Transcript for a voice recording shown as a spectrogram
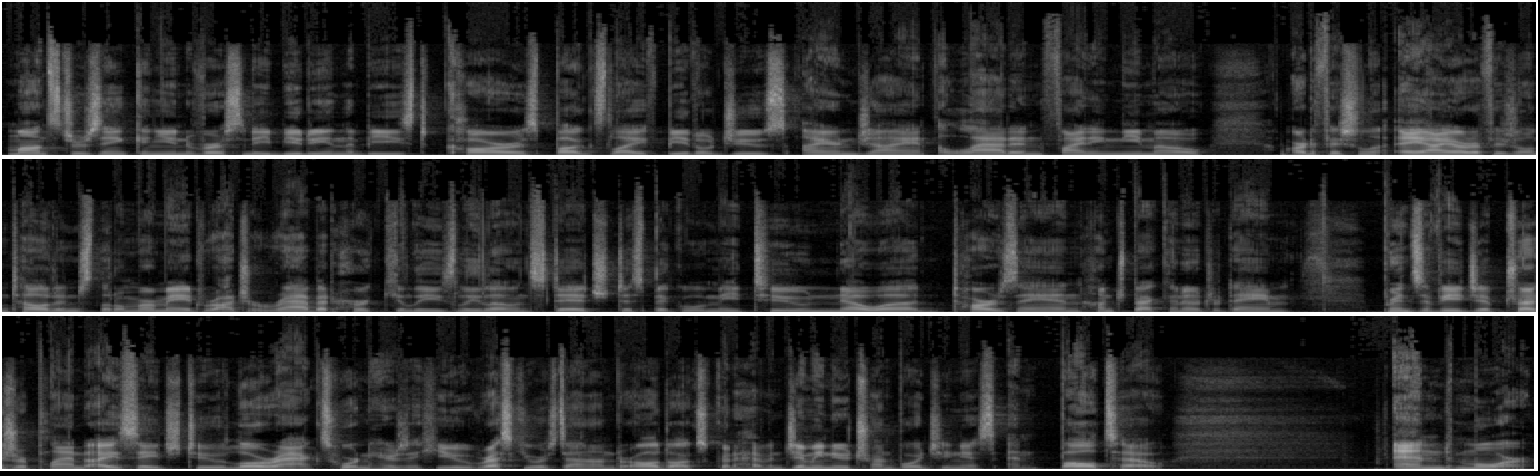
Monsters Inc. and University, Beauty and the Beast, Cars, Bugs Life, Beetlejuice, Iron Giant, Aladdin, Finding Nemo, Artificial AI, Artificial Intelligence, Little Mermaid, Roger Rabbit, Hercules, Lilo and Stitch, Despicable Me 2, Noah, Tarzan, Hunchback of Notre Dame, Prince of Egypt, Treasure Planet, Ice Age 2, Lorax, Horton Hears a Who, Rescuers Down Under, All Dogs Go to Heaven, Jimmy Neutron, Boy Genius, and Balto, and more.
